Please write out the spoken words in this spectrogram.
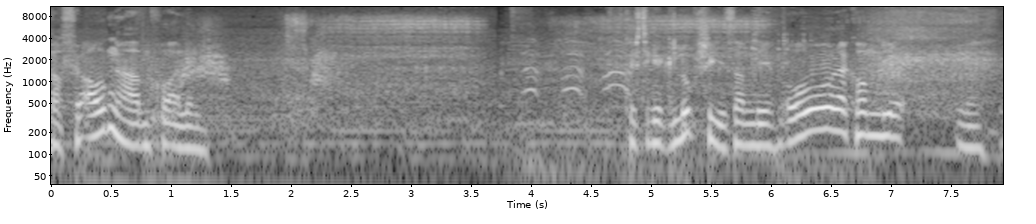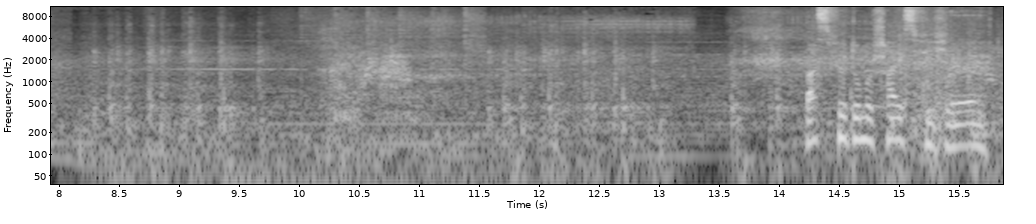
Einfach für Augen haben vor allem. Richtige Glubschis haben die. Oh, da kommen die. Nee. Was für dumme Scheißviecher, ey.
